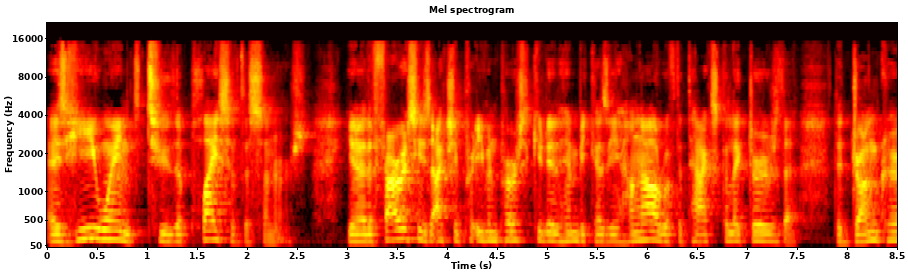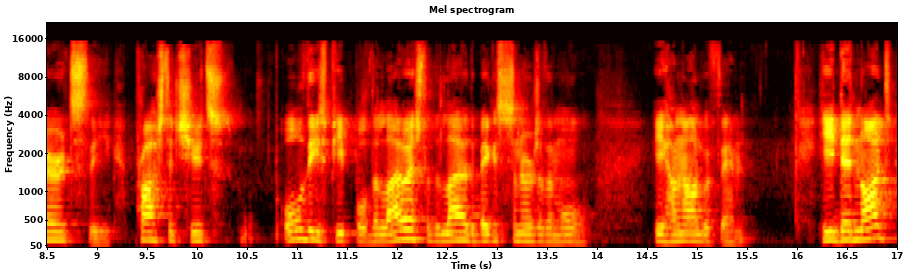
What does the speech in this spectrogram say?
is he went to the place of the sinners. You know, the Pharisees actually even persecuted him because he hung out with the tax collectors, the, the drunkards, the prostitutes, all these people, the lowest of the low, the biggest sinners of them all. He hung out with them. He did not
